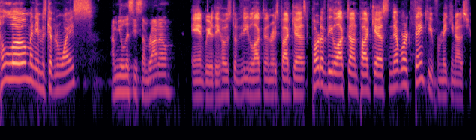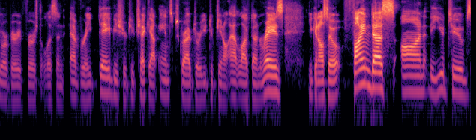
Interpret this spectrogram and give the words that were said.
Hello, my name is Kevin Weiss. I'm Ulises Sambrano. And we're the host of the Locked On Rays podcast, part of the Locked On Podcast Network. Thank you for making us your very first listen every day. Be sure to check out and subscribe to our YouTube channel at Locked On Rays. You can also find us on the YouTubes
